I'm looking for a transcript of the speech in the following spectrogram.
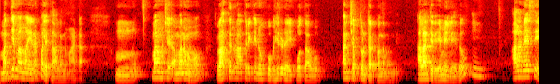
మధ్యమమైన ఫలితాలు అనమాట మనం చే మనము రాత్రి రాత్రికి నువ్వు కుబేరుడైపోతావు అని చెప్తుంటారు కొంతమంది. అలాంటిది ఏమీ లేదు. అలానేసి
